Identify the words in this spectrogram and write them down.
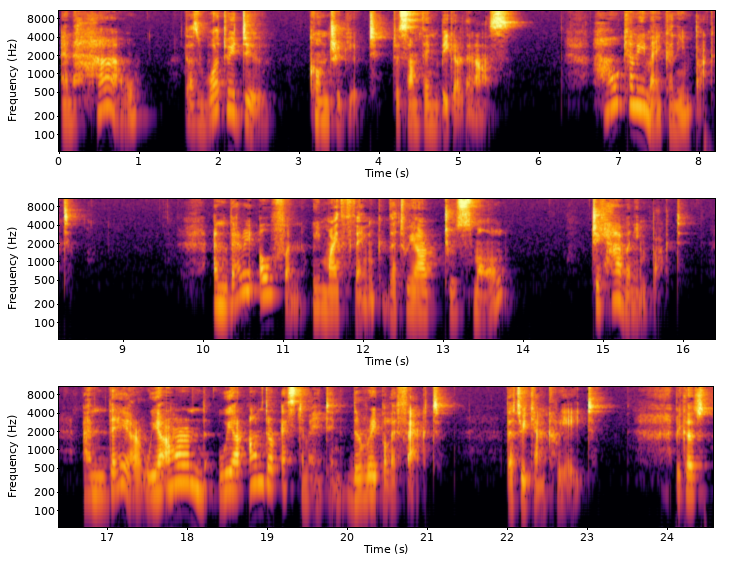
And how does what we do contribute to something bigger than us? How can we make an impact? And very often we might think that we are too small to have an impact. And there we are, we are underestimating the ripple effect that we can create. Because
